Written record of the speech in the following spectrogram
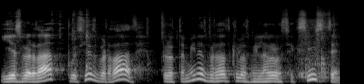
¿Y es verdad? Pues sí es verdad, pero también es verdad que los milagros existen.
